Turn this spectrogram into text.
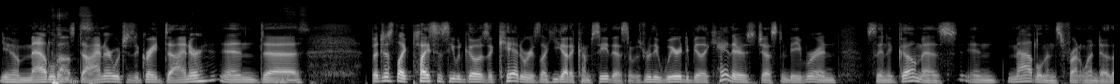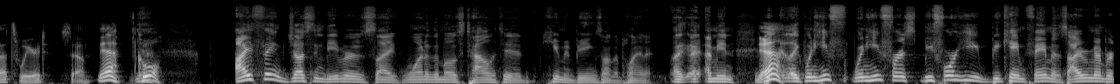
you know Madeline's Pubs. Diner, which is a great diner, and uh, but just like places he would go as a kid, where he's like, you got to come see this. And it was really weird to be like, hey, there's Justin Bieber and Selena Gomez in Madeline's front window. That's weird. So yeah, cool. I think Justin Bieber is like one of the most talented human beings on the planet. Like, I, I mean, Yeah. Like when he when he first before he became famous, I remember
